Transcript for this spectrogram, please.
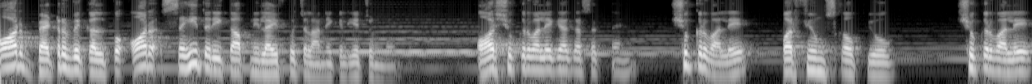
और बेटर विकल्प और सही तरीका अपनी लाइफ को चलाने के लिए चुन लें। और शुक्र वाले क्या कर सकते हैं? शुक्र वाले परफ्यूम्स का उपयोग, शुक्र वाले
